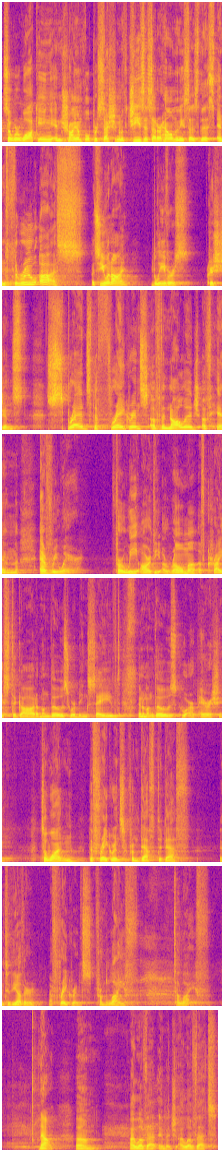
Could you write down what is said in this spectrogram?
So we're walking in triumphal procession with Jesus at our helm, and He says this, and through us, that's you and I, believers, Christians, spreads the fragrance of the knowledge of Him everywhere. For we are the aroma of Christ to God among those who are being saved and among those who are perishing. To one, the fragrance from death to death, and to the other, a fragrance from life to life. Now, um, I love that image. I love that.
